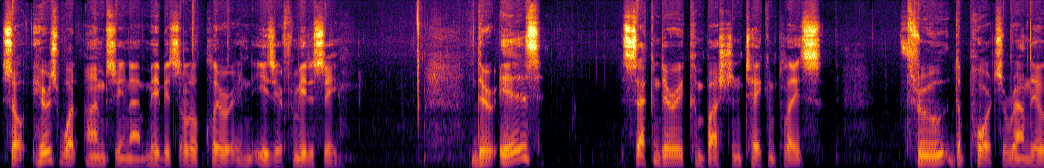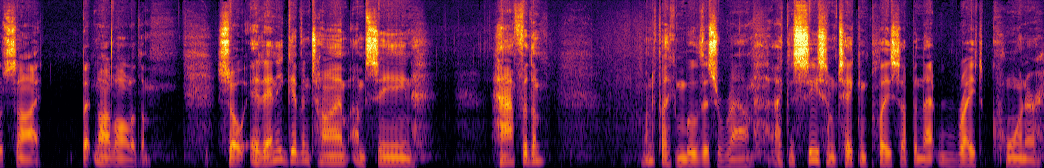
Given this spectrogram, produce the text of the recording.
So here's what I'm seeing. Maybe it's a little clearer and easier for me to see. There is secondary combustion taking place through the ports around the outside, but not all of them. So at any given time, I'm seeing half of them. I wonder if I can move this around. I can see some taking place up in that right corner.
